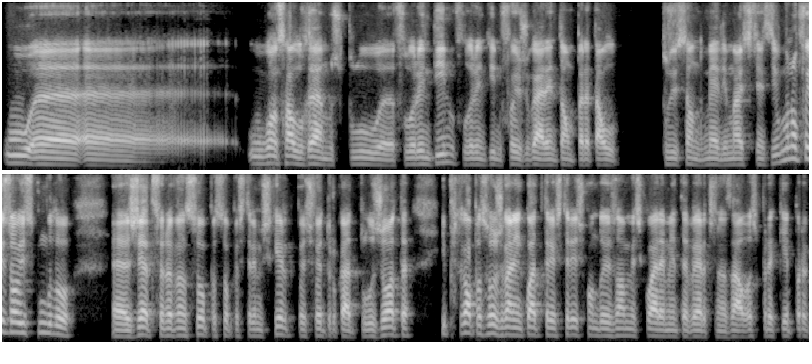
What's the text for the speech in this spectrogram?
o, uh, o Gonçalo Ramos pelo Florentino. Florentino foi jogar então para tal posição de médio mais defensivo, mas não foi só isso que mudou. Uh, Jetson avançou, passou para o extremo esquerdo, depois foi trocado pelo Jota, e Portugal passou a jogar em 4-3-3 com dois homens claramente abertos nas alas, para quê? Para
